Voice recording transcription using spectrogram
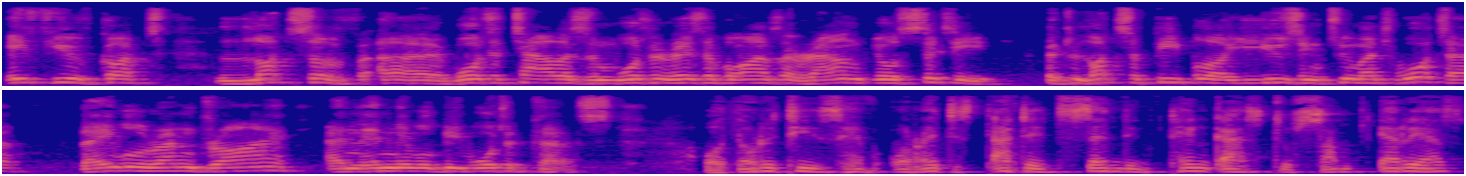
If you've got lots of uh, water towers and water reservoirs around your city, but lots of people are using too much water, they will run dry and then there will be water cuts. Authorities have already started sending tankers to some areas,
